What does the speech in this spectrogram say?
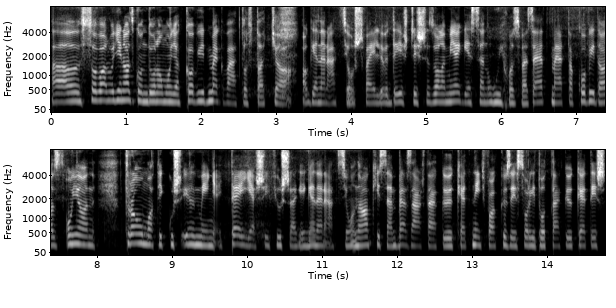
Ja. Uh, szóval, hogy én azt gondolom, hogy a COVID megváltoztatja a generációs fejlődést, és ez valami egészen újhoz vezet, mert a COVID az olyan traumatikus élmény egy teljes ifjúsági generációnak, hiszen bezárták őket, négy fal közé szorították őket, és,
